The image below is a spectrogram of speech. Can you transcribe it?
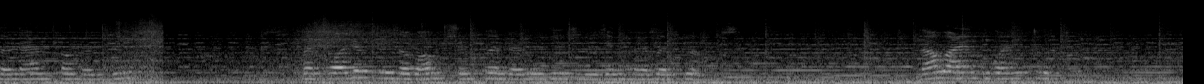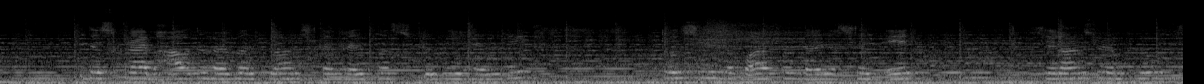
and I am from Mandi. My project is about simple remedies using herbal plants. Now I am going to describe how the herbal plants can help us to be healthy. Tulsi is a powerful digestive aid. Cilantro improves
